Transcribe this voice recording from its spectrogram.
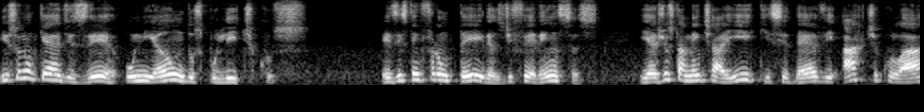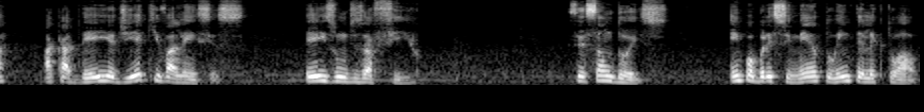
Isso não quer dizer união dos políticos. Existem fronteiras, diferenças, e é justamente aí que se deve articular a cadeia de equivalências. Eis um desafio. Seção 2 Empobrecimento intelectual.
